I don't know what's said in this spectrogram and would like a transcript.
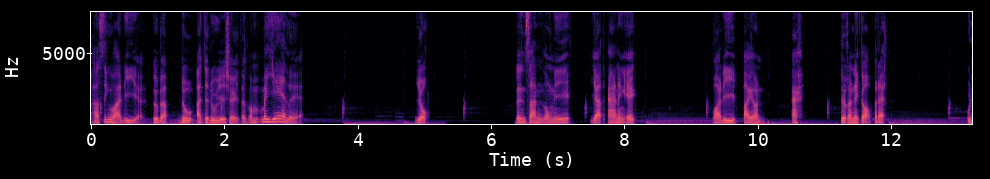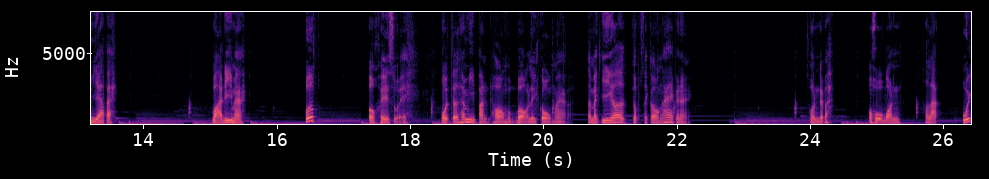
พาสซิ่งวาร์ดี้อะคือแบบดูอาจจะดูเฉยๆ แต่ก็ไม่แย่เลยอะยก เล่นสั้นตรงนี้ ยัด R1X วาร์ดี้ไปก่อน อะ เจอกันในกรอบก็ได้ คุณย่าไป วาร์ดี้มาปุ๊บ โอเคสวย โหแต่ถ้ามีปั่นทอง ผมบอกเลยโกงมาก แต่เมื่อกี้ก็จบสกอร์ง่ายไปหน่อย ชนได้ปะโอ้โห บอลทะลัก อุ๊ย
